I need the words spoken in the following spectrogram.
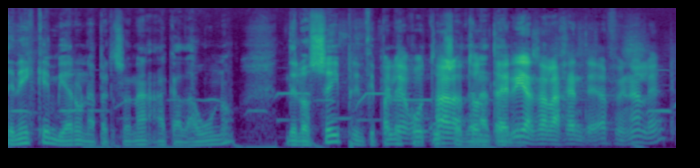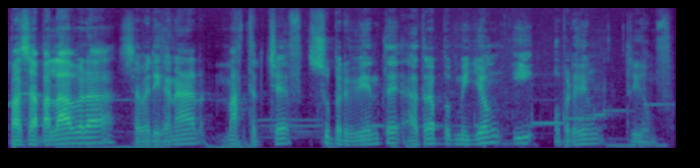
Tenéis que enviar una persona a cada uno de los seis principales le gustan concursos las de la tonterías a la gente al final, ¿eh? Pasapalabra, Saber y Ganar, Masterchef, Superviviente, Atrapa un Millón y Operación Triunfo.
